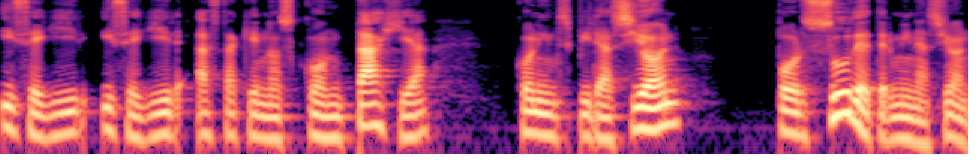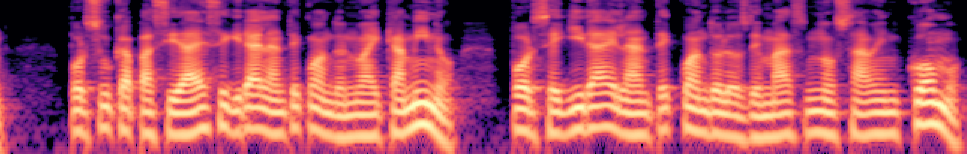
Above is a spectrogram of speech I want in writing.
y seguir y seguir hasta que nos contagia con inspiración por su determinación por su capacidad de seguir adelante cuando no hay camino, por seguir adelante cuando los demás no saben cómo,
